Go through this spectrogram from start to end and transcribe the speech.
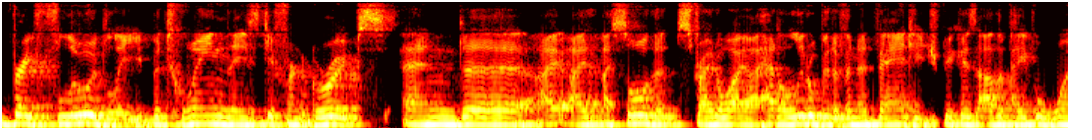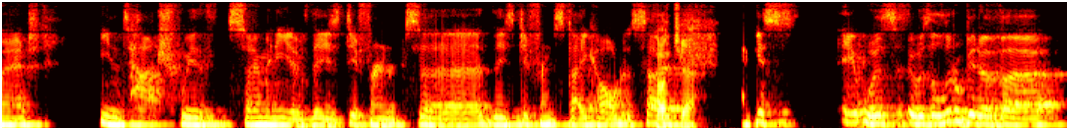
very fluidly between these different groups. And uh, I, I, saw that straight away I had a little bit of an advantage because other people weren't in touch with so many of these different uh, these different stakeholders. So gotcha. I guess it was it was a little bit of a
